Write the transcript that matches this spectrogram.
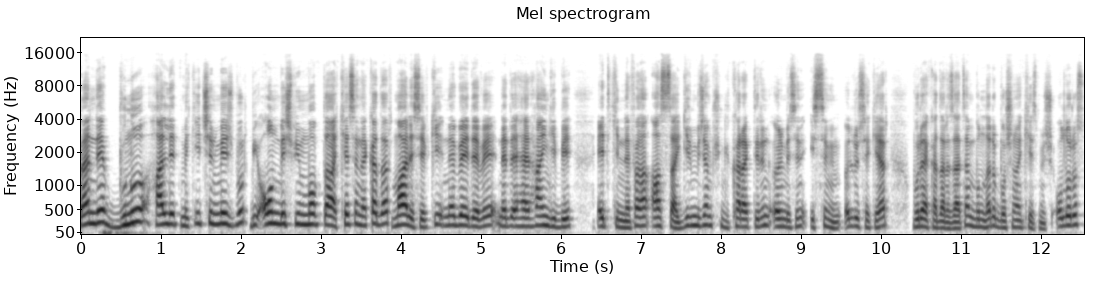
Ben de bunu halletmek için mecbur bir 15 bin mob daha kesene kadar maalesef ki ne BDV ne de herhangi bir etkinliğe falan asla girmeyeceğim. Çünkü karakterin ölmesini istemiyorum. Ölürsek eğer buraya kadar zaten bunları boşuna kesmiş oluruz.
